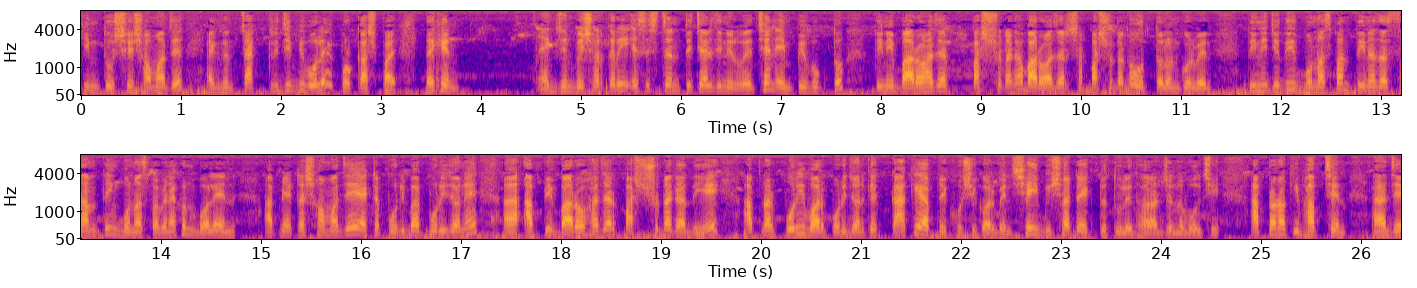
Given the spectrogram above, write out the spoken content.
কিন্তু সে সমাজে একজন চাকরিজীবী বলে প্রকাশ পায়। দেখেন একজন বেসরকারি অ্যাসিস্ট্যান্ট টিচার যিনি রয়েছেন, এমপিভুক্ত, তিনি বারো হাজার পাঁচশো টাকা, বারো হাজার পাঁচশো টাকা উত্তোলন করবেন। তিনি যদি বোনাস পান, তিন হাজার সামথিং বোনাস পাবেন। এখন বলেন, আপনি একটা সমাজে, একটা পরিবার, পরিজনে আপনি বারো হাজার পাঁচশো টাকা দিয়ে আপনার পরিবার, পরিজনকে কাকে আপনি খুশি করবেন? সেই বিষয়টা একটু তুলে ধরার জন্য বলছি। আপনারা কি ভাবছেন যে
